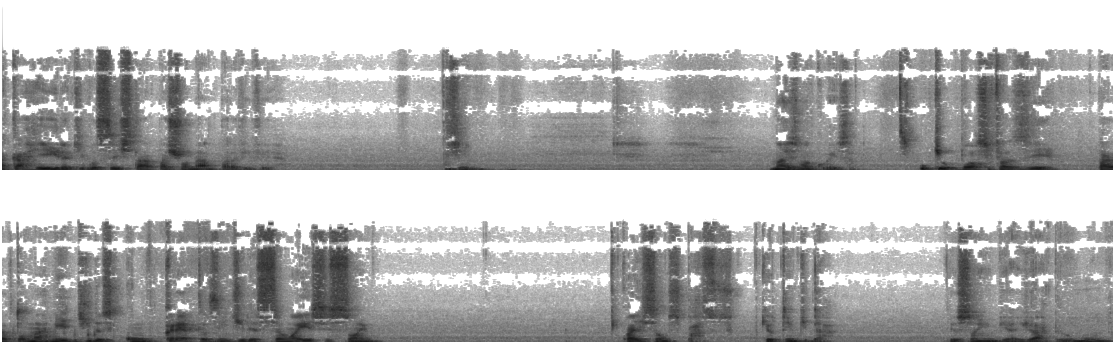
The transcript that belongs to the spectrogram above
a carreira que você está apaixonado para viver. Sim. Mais uma coisa. O que eu posso fazer para tomar medidas concretas em direção a esse sonho? Quais são os passos que eu tenho que dar? Eu sonho em viajar pelo mundo.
